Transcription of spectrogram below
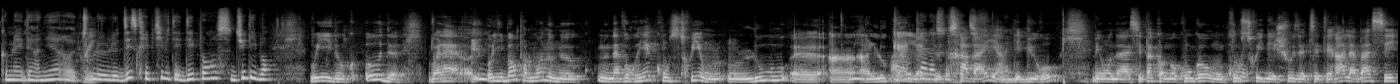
comme l'année dernière, tout le, descriptif des dépenses du Liban. Oui, donc Aude, voilà, au Liban, pour le moment, nous n'avons rien construit. On, loue un, local de travail, des bureaux, mais on a, c'est pas comme au Congo où on construit des choses, etc. Là-bas, c'est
